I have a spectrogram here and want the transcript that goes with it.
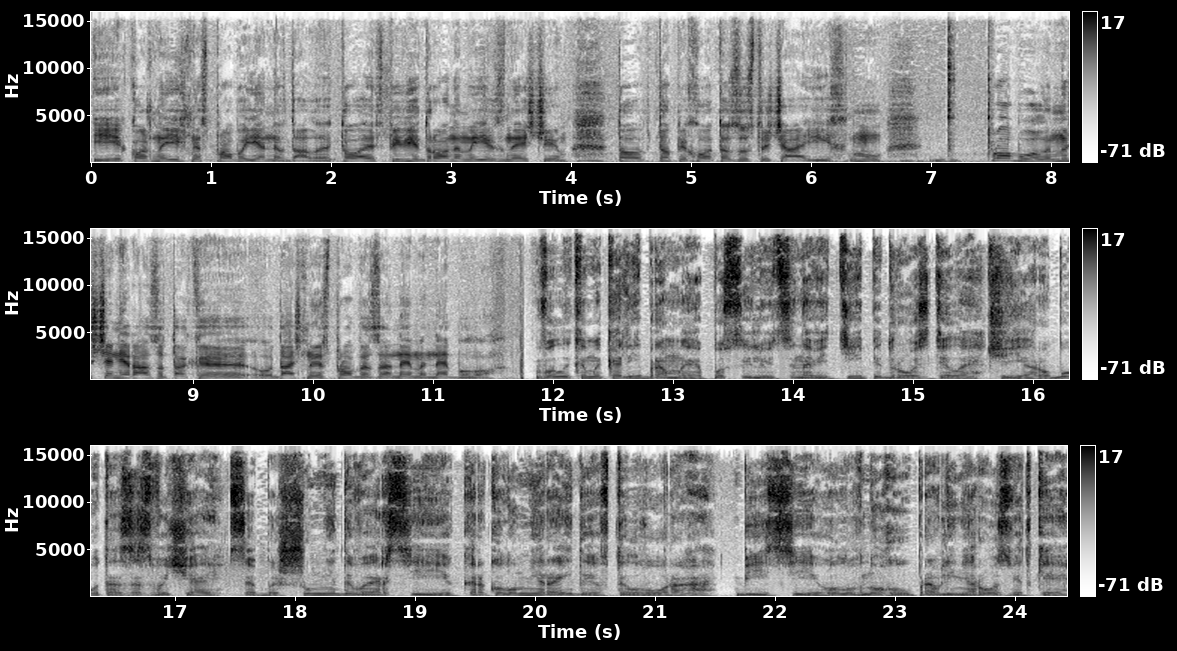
і кожна їхня спроба є невдалою. То FPV дронами їх знищуємо, то, то піхота зустрічає їх. Ну пробували, ну ще ні разу так е, удачної спроби за ними не було. Великими калібрами посилюються навіть ті підрозділи, чия робота зазвичай це безшумні диверсії, карколомні рейди в тил ворога. Бійці головного управління розвідки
